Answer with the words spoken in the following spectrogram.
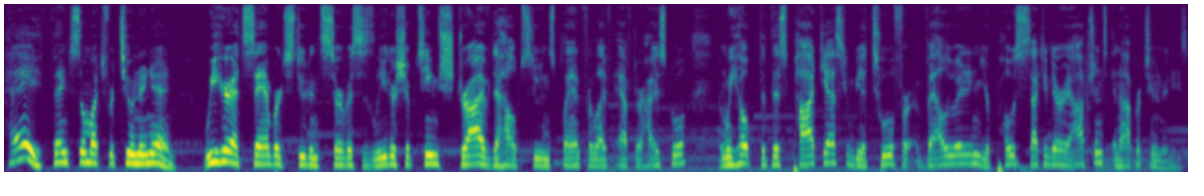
Hey, thanks so much for tuning in. We here at Sandburg Student Services Leadership Team strive to help students plan for life after high school, and we hope that this podcast can be a tool for evaluating your post secondary options and opportunities.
